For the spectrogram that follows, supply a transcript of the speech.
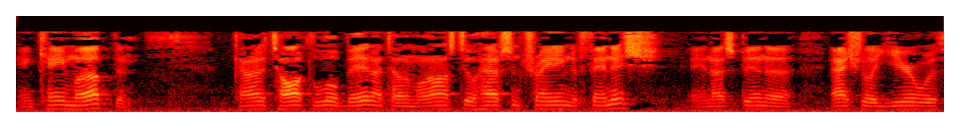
and came up and kind of talked a little bit. I told him, well, I still have some training to finish, and I spent a, actually a year with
